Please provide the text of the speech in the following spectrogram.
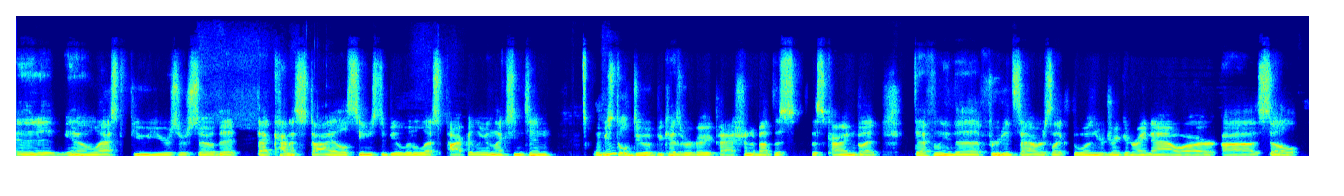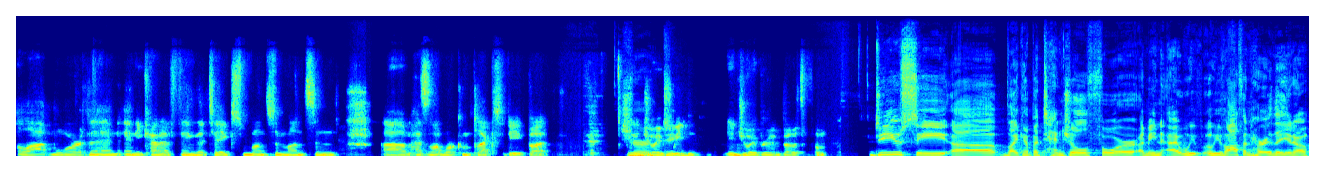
uh, you know, the last few years or so that that kind of style seems to be a little less popular in Lexington. We Mhm. still do it because we're very passionate about this this kind, but definitely the fruited sours like the one you're drinking right now are uh, sell a lot more than any kind of thing that takes months and months and um, has a lot more complexity. But we enjoy Do, we enjoy brewing both of them. Do you see uh, like a potential for? I mean, I, we've we've often heard that you know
